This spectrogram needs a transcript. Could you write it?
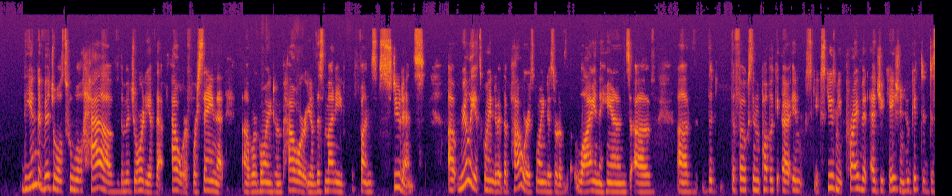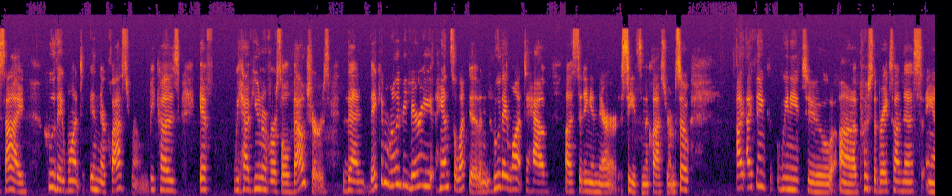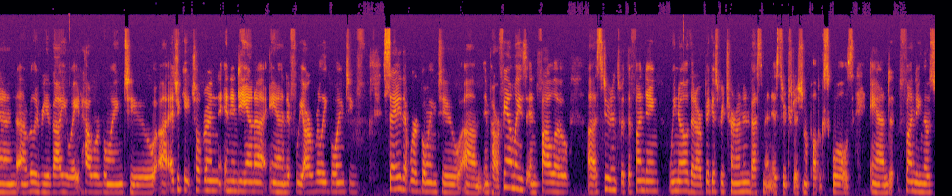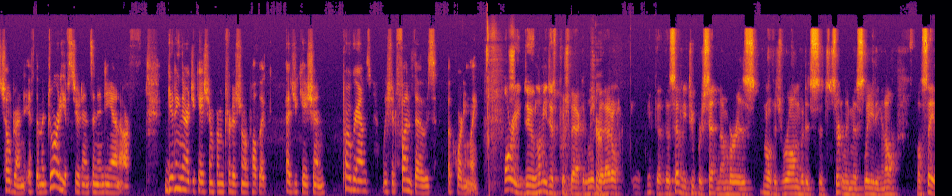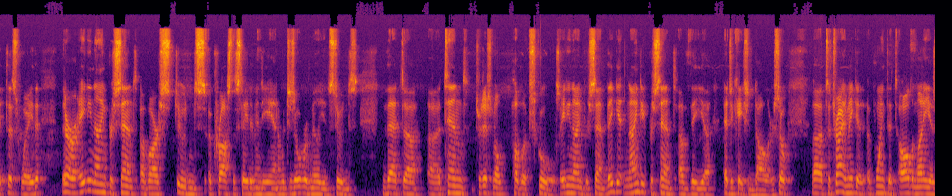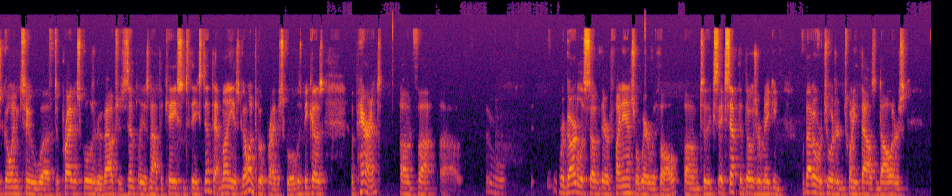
the individuals who will have the majority of that power, if we're saying that uh, we're going to empower, you know, this money funds students, uh, really it's going to, the power is going to sort of lie in the hands of uh, the the folks in public, uh, in excuse me, private education who get to decide who they want in their classroom. Because if we have universal vouchers, then they can really be very hand selective and who they want to have uh, sitting in their seats in the classroom. So I, I think we need to uh, push the brakes on this and uh, really reevaluate how we're going to uh, educate children in Indiana. And if we are really going to say that we're going to um, empower families and follow uh, students with the funding, we know that our biggest return on investment is through traditional public schools and funding those children. If the majority of students in Indiana are getting their education from traditional public education programs, we should fund those accordingly. Already do. Let me just push back a little sure. bit. I don't think that the 72% number is, I don't know if it's wrong, but it's, it's certainly misleading. And I'll, I'll say it this way that there are 89% of our students across the state of Indiana, which is over a million students, that uh, uh, attend traditional public schools, 89%, they get 90% of the uh, education dollars. So uh, to try and make a, a, point that all the money is going to uh, to private schools or vouchers simply is not the case. And to the extent that money is going to a private school is because a parent of uh, regardless of their financial wherewithal, um, to ex- accept that those are making about over two hundred and twenty thousand dollars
